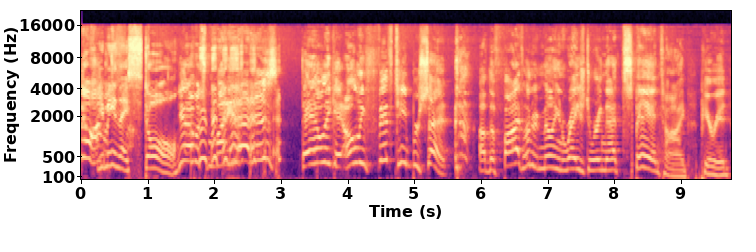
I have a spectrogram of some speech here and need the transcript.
know how You much mean they stole? you know how much money that is? They only get only 15% of the 500 million raised during that span time period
